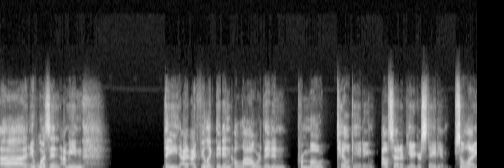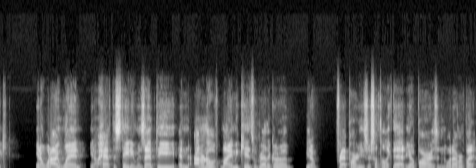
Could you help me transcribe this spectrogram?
Uh, it wasn't. I mean, they. I, I feel like they didn't allow or they didn't promote tailgating outside of Yager Stadium. So, like, you know, when I went, you know, half the stadium was empty, and I don't know if Miami kids would rather go to, you know, frat parties or something like that, you know, bars and whatever. But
